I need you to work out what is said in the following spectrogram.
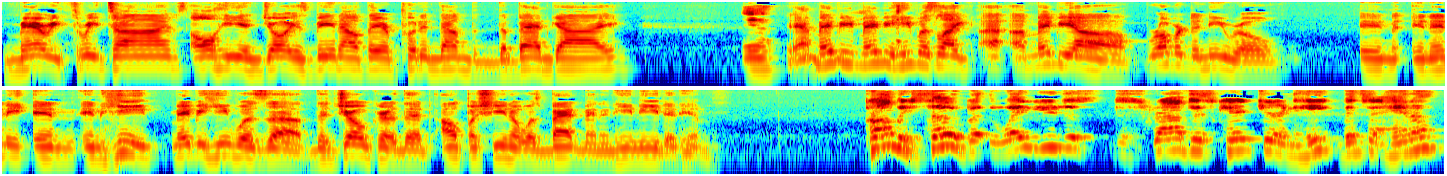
married three times. All he enjoyed is being out there putting down the, the bad guy. Yeah, Yeah, maybe maybe he was like uh, uh, maybe uh Robert De Niro in in any in in Heat. Maybe he was uh the Joker that Al Pacino was Batman and he needed him. probably so. But the way you just described his character in Heat, Vincent Hanna,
